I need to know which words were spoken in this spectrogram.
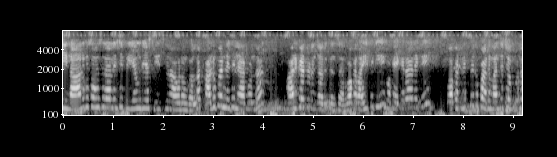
ఈ నాలుగు సంవత్సరాల నుంచి పిఎండిఎస్ తీసుకురావడం వల్ల కలుపు అనేది లేకుండా అరికట్టడం జరుగుతుంది సార్. ఒక రైతుకి ఒక ఎకరానికి ఒక ట్రిప్కి పది మంది చొప్పున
